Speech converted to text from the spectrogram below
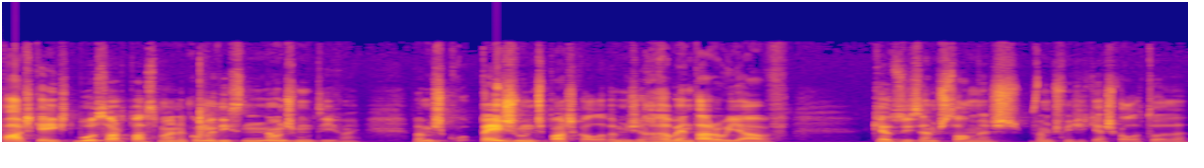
Pá, acho que é isto. Boa sorte para a semana. Como eu disse, não desmotivem. Vamos pés juntos para a escola. Vamos rebentar o IAV, que é dos exames só, mas vamos fingir que é a escola toda.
